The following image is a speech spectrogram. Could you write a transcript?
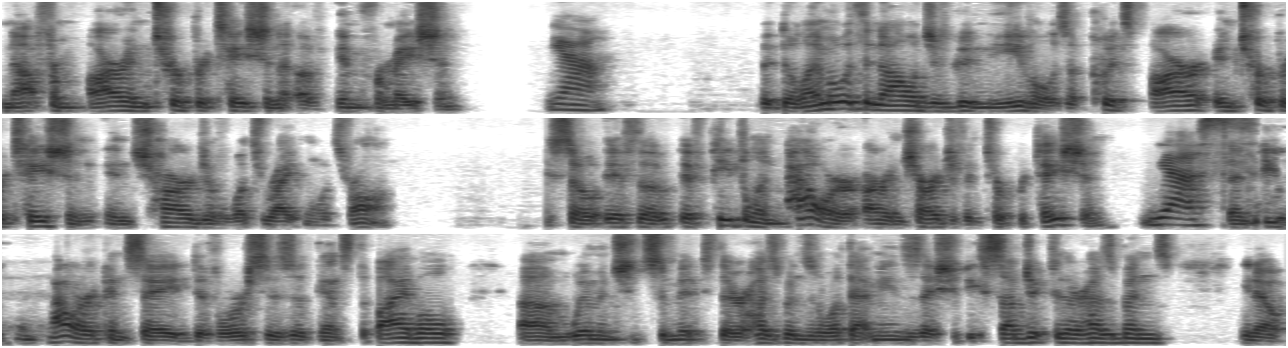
not from our interpretation of information. Yeah. The dilemma with the knowledge of good and evil is it puts our interpretation in charge of what's right and what's wrong. So if the if people in power are in charge of interpretation, yes, then people in power can say divorce is against the Bible. Um, women should submit to their husbands, and what that means is they should be subject to their husbands you know,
